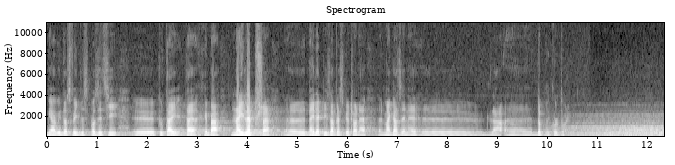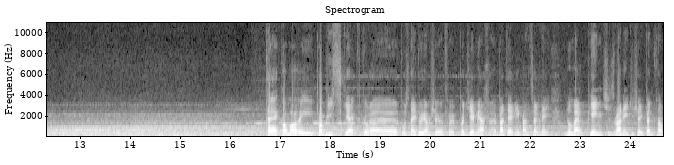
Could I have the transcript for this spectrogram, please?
miały do swojej dyspozycji tutaj te chyba najlepsze, najlepiej zabezpieczone magazyny dla dobrej kultury. Te komory pobliskie, które tu znajdują się w podziemiach baterii pancernej numer 5, zwanej dzisiaj pętlą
